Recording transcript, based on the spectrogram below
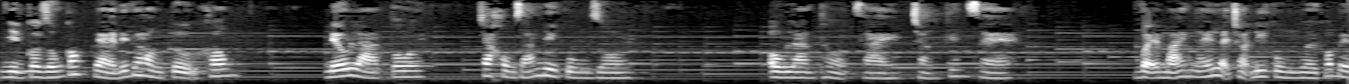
nhìn có giống cóc ghẻ đến với hoàng tử không? Nếu là tôi, Chắc không dám đi cùng rồi Âu Lan thở dài chẳng kiên rè Vậy mà anh ấy lại chọn đi cùng người có bề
